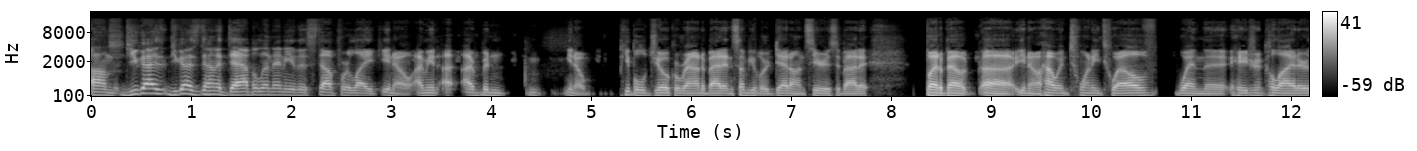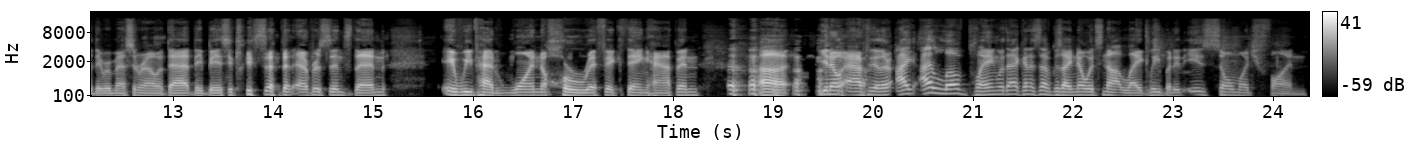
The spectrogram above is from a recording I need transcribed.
Um, do you guys do you guys kind of dabble in any of this stuff where like you know I mean I, I've been mm, you know people joke around about it and some people are dead on serious about it, but about uh you know how in 2012 when the Hadron Collider they were messing around with that they basically said that ever since then we've had one horrific thing happen uh, you know after the other. I I love playing with that kind of stuff because I know it's not likely, but it is so much fun.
